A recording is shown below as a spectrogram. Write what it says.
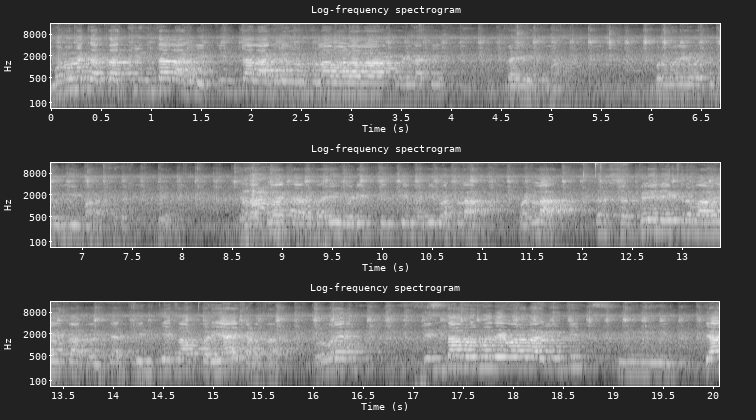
म्हणून करतात चिंता लागली. चिंता लागल्यावर मुलाबाळाला वडिलाची दया येते मला. ब्रह्मदेवाची मुलगी मला सरस्वती. होय. घरातला कारभारी वडील चिंतेमध्ये बसला पडला तर सगळे लेकर बाळ येतात आणि त्या चिंतेचा पर्याय काढतात. बरोबर आहे चिंता ब्रह्मदेवाला लागली होती. त्या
